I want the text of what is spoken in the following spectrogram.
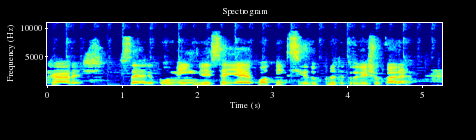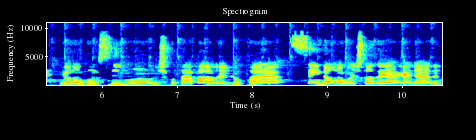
Caras, sério, por mim, esse aí é voto vencido, protetor de Jupará. Eu não consigo escutar a palavra Jupará sem dar uma gostosa gargalhada.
